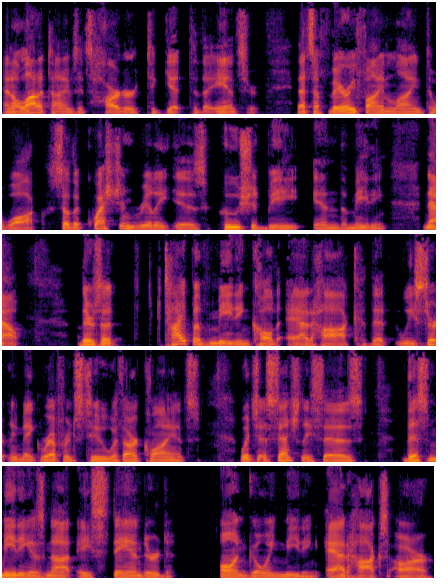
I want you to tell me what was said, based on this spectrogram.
And a lot of times it's harder to get to the answer. That's a very fine line to walk. So the question really is who should be in the meeting? Now, there's a type of meeting called ad hoc that we certainly make reference to with our clients, which essentially says this meeting is not a standard ongoing meeting. Ad hocs are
